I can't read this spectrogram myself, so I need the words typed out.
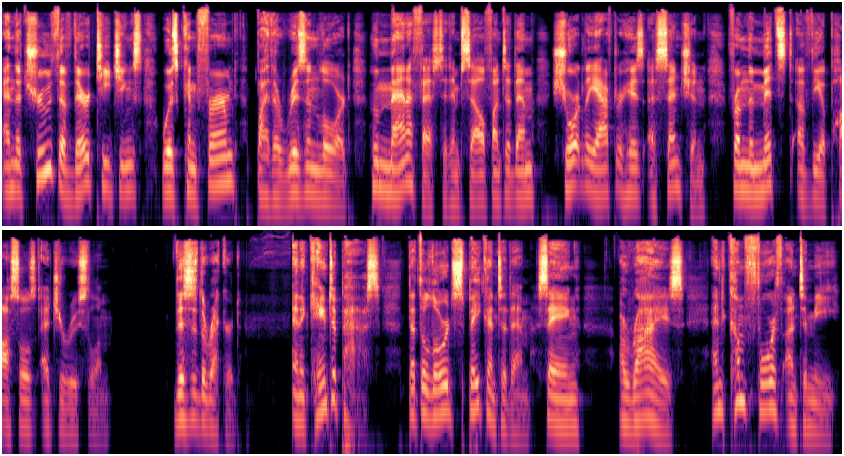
and the truth of their teachings was confirmed by the risen Lord, who manifested himself unto them shortly after his ascension from the midst of the apostles at Jerusalem. This is the record. And it came to pass that the Lord spake unto them, saying, Arise, and come forth unto me,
